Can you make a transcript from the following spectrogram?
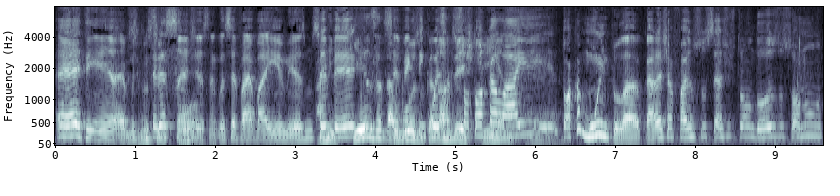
é, tem, é, é muito interessante for, isso, né? Quando você vai à Bahia mesmo, você vê. Riqueza da você música vê que tem coisa que só toca lá e toca muito lá. O cara já faz um sucesso estrondoso só no.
